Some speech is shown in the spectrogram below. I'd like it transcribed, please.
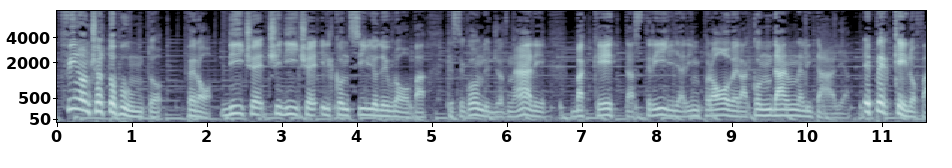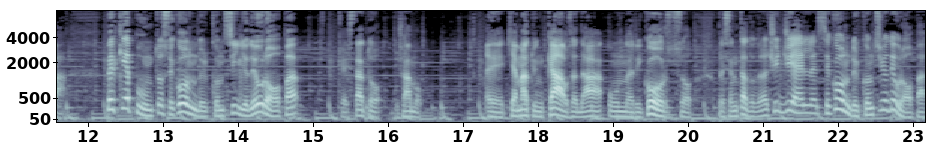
Fino a un certo punto, però, dice, ci dice il Consiglio d'Europa, che secondo i giornali bacchetta, striglia, rimprovera, condanna l'Italia. E perché lo fa? Perché appunto, secondo il Consiglio d'Europa, che è stato, diciamo, eh, chiamato in causa da un ricorso presentato dalla CGL, secondo il Consiglio d'Europa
